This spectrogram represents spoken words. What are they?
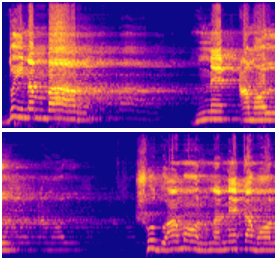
দুই নাম্বার, নেক আমল। শুধু আমল না, নেক আমল।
